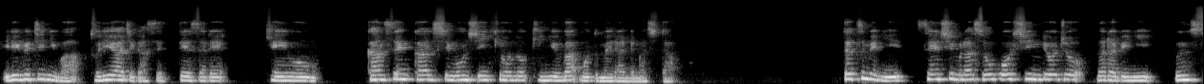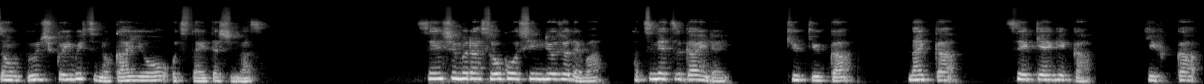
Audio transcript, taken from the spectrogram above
入り口にはトリアージが設定され、検温、感染監視問診票の記入が求められました。二つ目に、選手村総合診療所並びに分村分縮医務室の概要をお伝えいたします。選手村総合診療所では、発熱外来、救急科、内科、整形外科、皮膚科、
